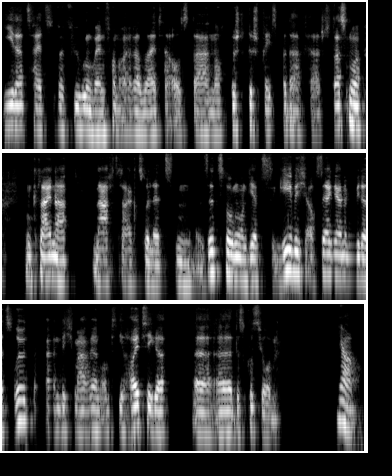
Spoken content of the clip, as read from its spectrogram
jederzeit zur Verfügung, wenn von eurer Seite aus da noch Gesprächsbedarf herrscht. Das nur ein kleiner Nachtrag zur letzten Sitzung. Und jetzt gebe ich auch sehr gerne wieder zurück an dich, Marion, und die heutige äh, äh Diskussion. Ja,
